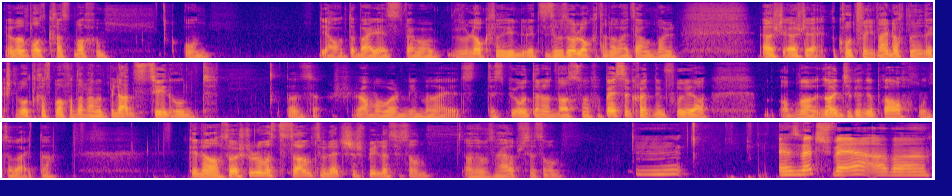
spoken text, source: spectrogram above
werden wir einen Podcast machen. Und ja, und dabei jetzt, wenn wir Lockdown hin, jetzt ist sowieso Lockdown, aber jetzt einmal mal erst, erst äh, kurz vor Weihnachten den nächsten Podcast machen, dann werden wir Bilanz ziehen und dann schauen wir mal, wie wir jetzt das beurteilen und was wir verbessern könnten im Frühjahr, ob wir Neuzugänge brauchen und so weiter. Genau, so hast du noch was zu sagen zum letzten Spiel der Saison, also zur Herbstsaison? Mm, es wird schwer, aber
